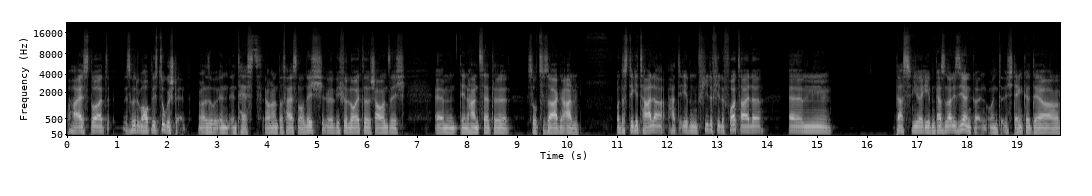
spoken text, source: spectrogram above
heißt dort, es wird überhaupt nicht zugestellt, also in, in Tests. Ja, und das heißt noch nicht, äh, wie viele Leute schauen sich ähm, den Handzettel sozusagen an. Und das Digitale hat eben viele, viele Vorteile. Ähm, dass wir eben personalisieren können. Und ich denke, der,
